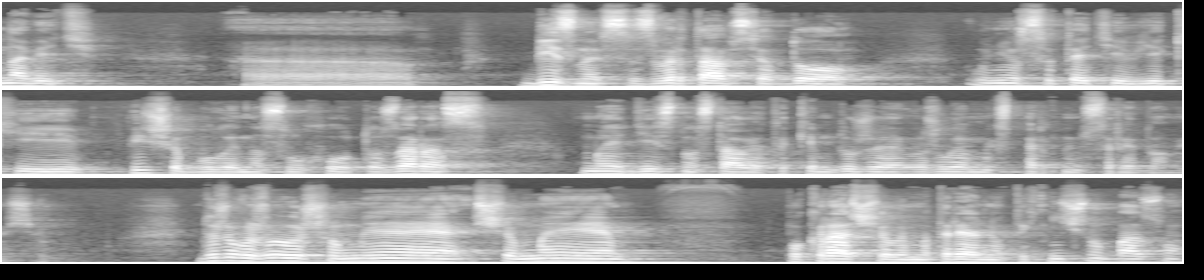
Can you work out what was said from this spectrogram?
навіть е, бізнес звертався до університетів, які більше були на слуху, то зараз ми дійсно стали таким дуже важливим експертним середовищем. Дуже важливо, що ми, що ми покращили матеріально-технічну базу.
